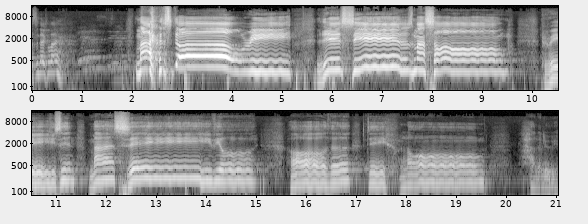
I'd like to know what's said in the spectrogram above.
What's the next line? My story. This is my song, praising my Savior, all the day long. Hallelujah.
